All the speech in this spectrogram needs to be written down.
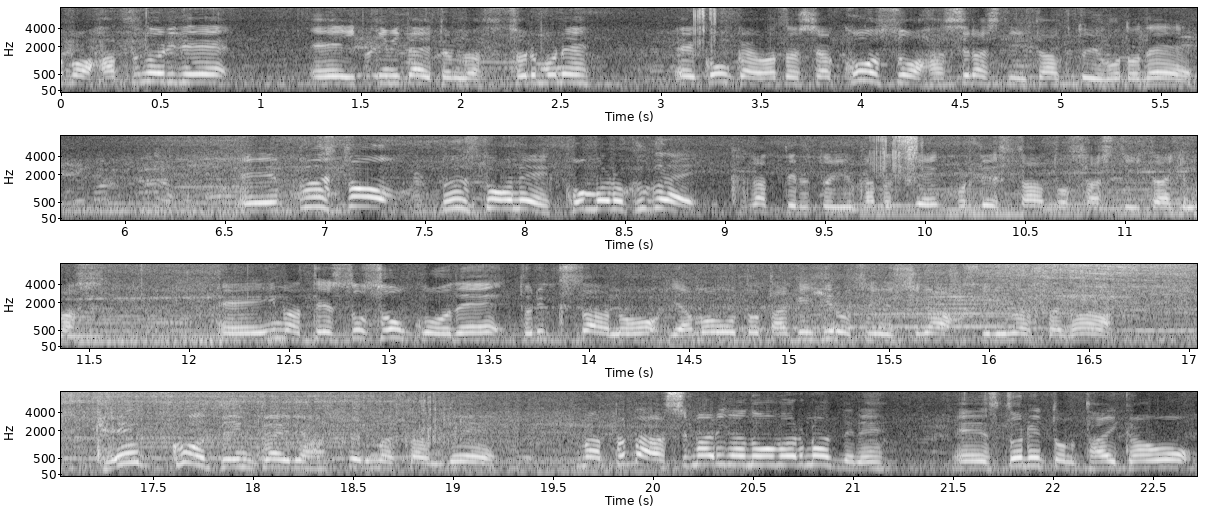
スタートリックスターターボ初乗りで、えー、行ってみたいと思います。それもね、えー、今回私はコースを走らせていただくということで、えー、ブーストブーストをねコンマ6ぐらいかかってるという形でこれでスタートさせていただきます、え今テスト走行でトリックスターの山本武弘選手が走りましたが結構全開で走っておりましたんでまあ、ただ足回りがノーマルなんでね、えストレートの体感を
